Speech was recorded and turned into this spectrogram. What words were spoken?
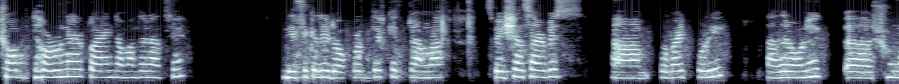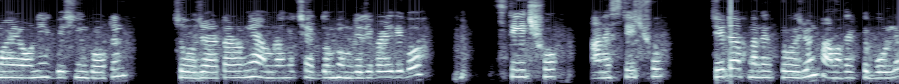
সব ধরনের ক্লায়েন্ট আমাদের আছে। বেসিক্যালি ডক্টরদের ক্ষেত্রে আমরা স্পেশাল সার্ভিস প্রোভাইড করি। তাদের অনেক সময় অনেক বেশি ইম্পর্টেন্ট সো যার কারণে আমরা হচ্ছে একদম হোম ডেলিভারি দিব। স্টিচ হোক আনস্টিচ হোক, যেটা আপনাদের প্রয়োজন, আমাদেরকে বললে,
